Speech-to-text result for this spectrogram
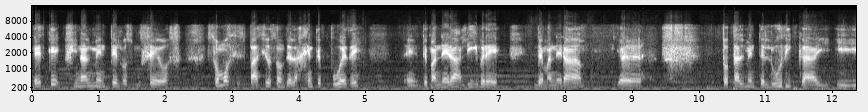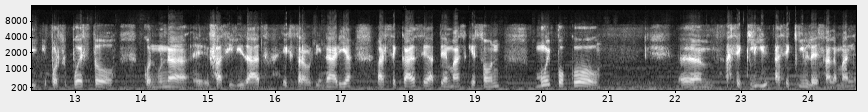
es que finalmente los museos somos espacios donde la gente puede eh, de manera libre, de manera eh, totalmente lúdica y, por supuesto con una eh, facilidad extraordinaria acercarse a temas que son muy poco asequibles a la mano.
